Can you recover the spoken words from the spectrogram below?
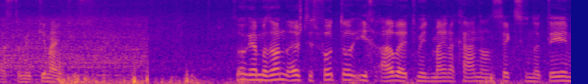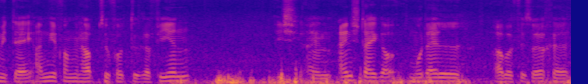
was damit gemeint ist. So, gehen wir an. Erstes Foto. Ich arbeite mit meiner Canon 600D, mit der ich angefangen habe zu fotografieren. Ist ein Einsteigermodell, aber für solche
